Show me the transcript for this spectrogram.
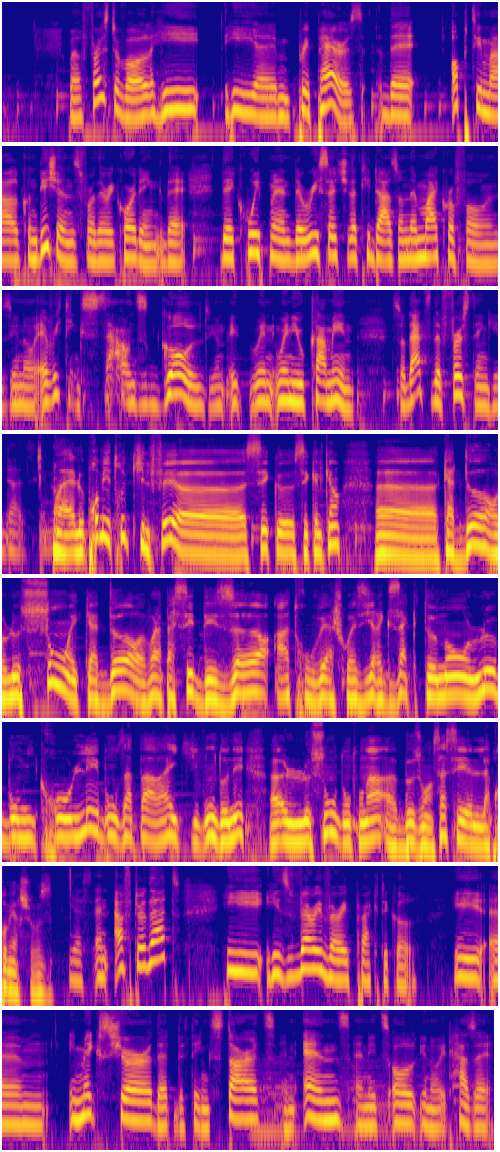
Well, first of all, he he um, prepares the optimal conditions for the recording, the the equipment, the research that he does on the microphones. You know, everything sounds gold you know, it, when when you come in. So that's the first thing he does. You know? Ouais, le premier truc qu'il fait, euh, c'est que c'est quelqu'un euh, qui adore le son et qui adore voilà, passer des heures à trouver, à choisir exactement le bon micro, les bons appareils qui vont donner euh, le son dont on a euh, besoin. Ça, c'est la première chose. Yes, and after that, he he's very very practical. He um, he makes sure that the thing starts and ends and it's all you know it has a,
